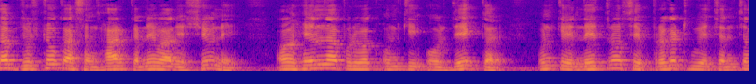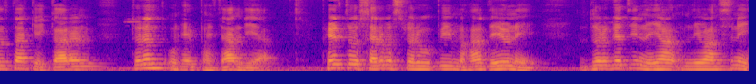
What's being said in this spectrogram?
तब दुष्टों का संहार करने वाले शिव ने अवहेलना पूर्वक उनकी ओर देखकर उनके नेत्रों से प्रकट हुए चंचलता के कारण तुरंत उन्हें पहचान लिया। फिर तो सर्वस्वरूपी महादेव ने दुर्गति निवासिनी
